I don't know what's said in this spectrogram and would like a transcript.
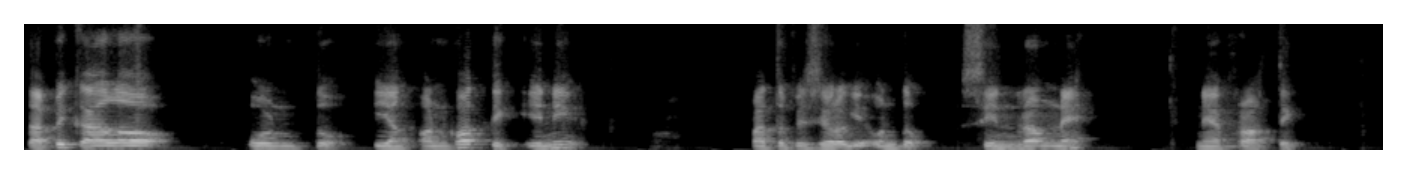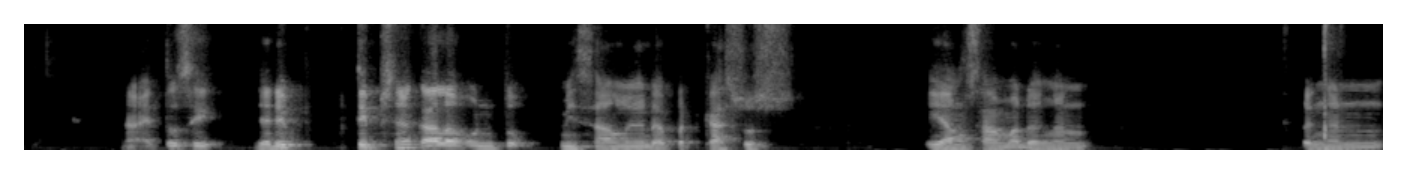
Tapi kalau untuk yang onkotik ini patofisiologi untuk sindrom ne nefrotik. Nah, itu sih. Jadi tipsnya kalau untuk misalnya dapat kasus yang sama dengan dengan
